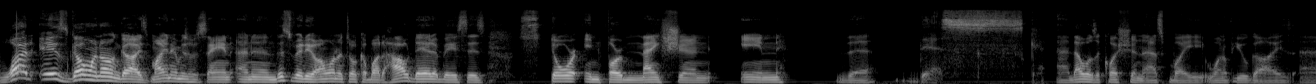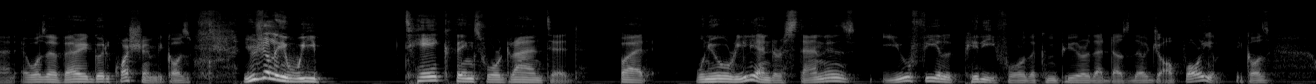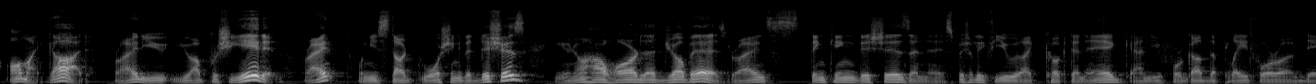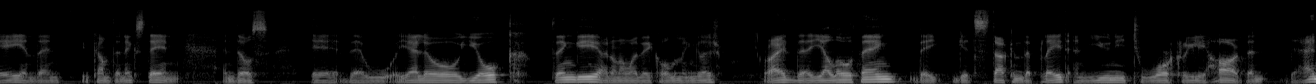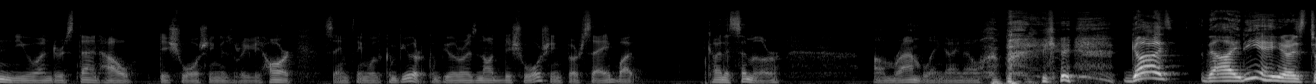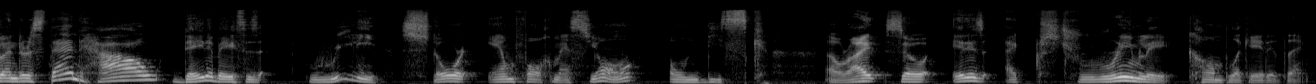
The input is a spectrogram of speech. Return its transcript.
What is going on, guys? My name is Hussein, and in this video, I want to talk about how databases store information in the disk. And that was a question asked by one of you guys, and it was a very good question because usually we take things for granted, but when you really understand is you feel pity for the computer that does the job for you because oh my god, right? You you appreciate it, right? when you start washing the dishes, you know how hard that job is, right? Stinking dishes, and especially if you like cooked an egg and you forgot the plate for a day, and then you come the next day and and those uh, the yellow yolk thingy, I don't know what they call them in English, right? The yellow thing, they get stuck in the plate, and you need to work really hard, and then you understand how dishwashing is really hard. Same thing with computer. Computer is not dishwashing per se, but kind of similar. I'm rambling, I know. But guys, the idea here is to understand how databases really store information on disk. All right, so it is extremely complicated thing,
